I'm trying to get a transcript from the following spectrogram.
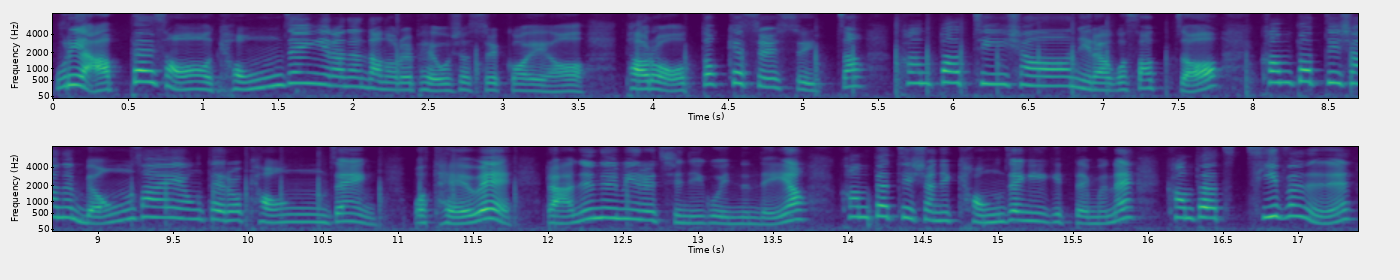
우리 앞에서 경쟁이라는 단어를 배우셨을 거예요. 바로 어떻게 쓸 수 있죠? competition이라고 썼죠. competition은 명사의 형태로 경쟁, 뭐 대회라는 의미를 지니고 있는데요. competition이 경쟁이기 때문에 competitive는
